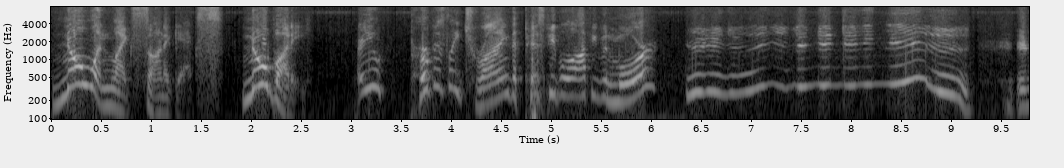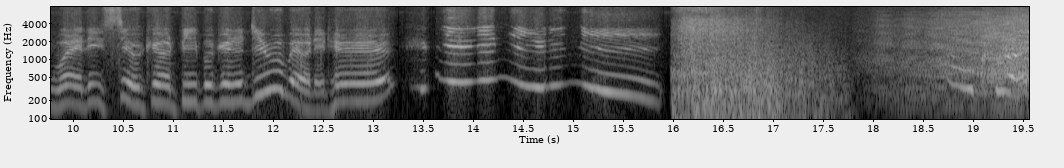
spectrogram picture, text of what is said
No one likes Sonic X. Nobody. Are you purposely trying to piss people off even more? And what are these so-called people gonna do about it, huh? Oh, crud.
